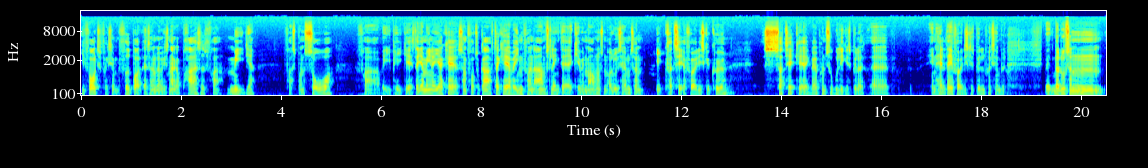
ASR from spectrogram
i forhold til for eksempel fodbold, altså når vi snakker presset fra medier, fra sponsorer, fra VIP-gæster. Jeg mener, jeg kan som fotograf, der kan jeg være inden for en armslængde af Kevin Magnussen og Lewis Hamilton et kvarter før de skal køre. Mm. Så tæt kan jeg ikke være på en Superliga-spiller øh, en halv dag før de skal spille, for eksempel. Når du sådan,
